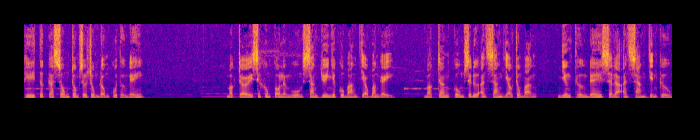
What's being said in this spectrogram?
khi tất cả sống trong sự rung động của Thượng Đế. Mặt trời sẽ không còn là nguồn sáng duy nhất của bạn vào ban ngày. Mặt trăng cũng sẽ đưa ánh sáng vào trong bạn, nhưng Thượng Đế sẽ là ánh sáng vĩnh cửu.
